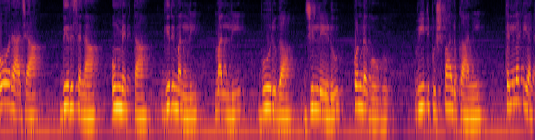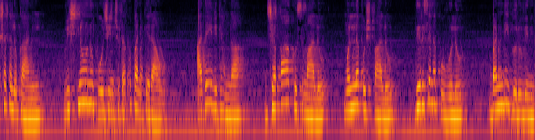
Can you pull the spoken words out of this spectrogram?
ఓ రాజా దిరిసెన ఉమ్మెత్త గిరిమల్లి మల్లి బూరుగా జిల్లేడు కొండగోగు. వీటి పుష్పాలు కాని తెల్లటి అక్షతలు కాని విష్ణువును పూజించుటకు పనికిరావు. అదేవిధంగా జపాకుసుమాలు ముల్ల పుష్పాలు దిరిసన పువ్వులు బండి గురువింద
